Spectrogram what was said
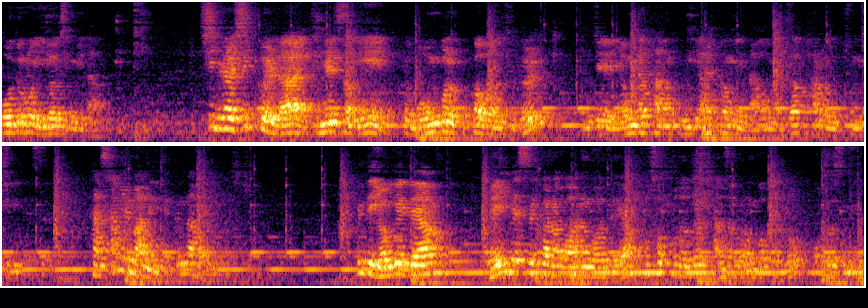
보도로 이어집니다. 11월 19일 날 김일성이 그 몽골 국가원수를 이제 영접하는 공개 활동이 나오면서 바로 종식이 됐어요. 한 3일 만에 이제 끝나버린 것이죠. 근데 여기에 대한 왜 이랬을까라고 하는 대한 후속 보도들 단서 그런 거 별로 없었습니다.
